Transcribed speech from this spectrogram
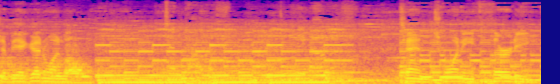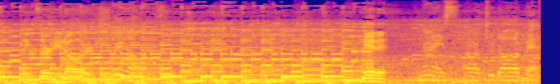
Should be a good one. Ten 20, 30, I think $30. Three dollars. Hit it. Nice. On a two dollar bet.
